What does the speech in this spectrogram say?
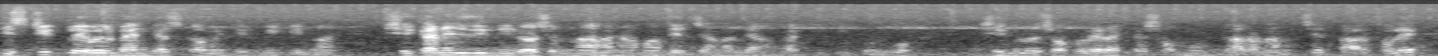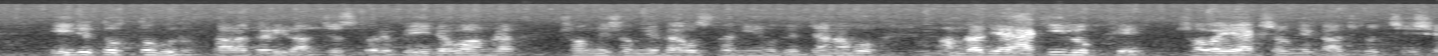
ডিস্ট্রিক্ট লেভেল ব্যাংকার্স কমিটির মিটিং হয়, সেখানে যদি নিরসন না হয় আমাদের জানালে আমরা কি কি করব? সেগুলো সকলের একটা সম্মুখ ধারণা হচ্ছে। তার ফলে এই যে তথ্যগুলো তাড়াতাড়ি রাজ্য স্তরে পেয়ে যাব আমরা, সঙ্গে সঙ্গে ব্যবস্থা নিয়ে ওদের জানাব। আমরা যে একই লক্ষ্যে সবাই একসঙ্গে কাজ করছি, সেটা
